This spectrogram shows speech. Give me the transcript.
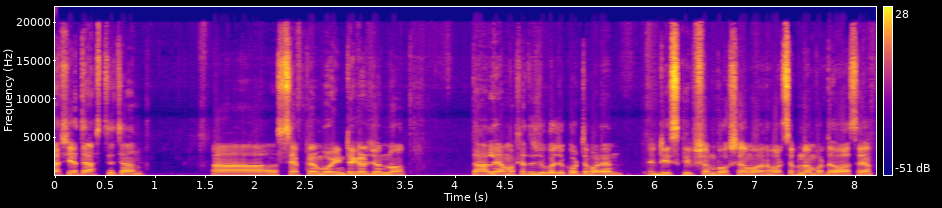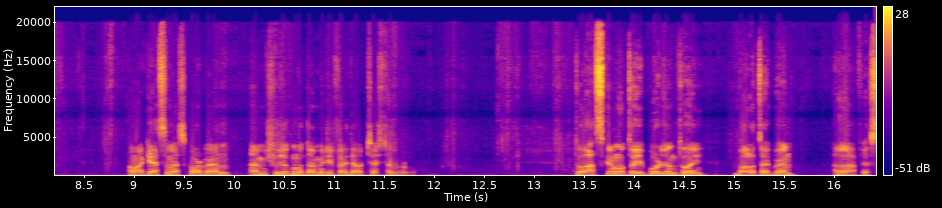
রাশিয়াতে আসতে চান সেপ্টেম্বর ইনটেকের জন্য, তাহলে আমার সাথে যোগাযোগ করতে পারেন। ডিসক্রিপশন বক্সে আমার হোয়াটসঅ্যাপ নাম্বার দেওয়া আছে। আমাকে এস এম এস করবেন, আমি সুযোগ মতো আমি রিপ্লাই দেওয়ার চেষ্টা করব। তো আজকের মতো এই পর্যন্তই, ভালো থাকবেন, আল্লাহ হাফেজ।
